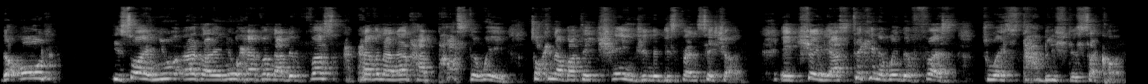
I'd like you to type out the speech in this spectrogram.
the old he saw a new earth and a new heaven, that the first heaven and earth had passed away, talking about a change in the dispensation. A change. He has taken away the first to establish the second.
